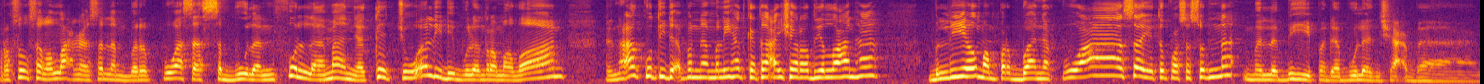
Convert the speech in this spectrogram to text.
Rasul sallallahu alaihi wasallam berpuasa sebulan full lamanya kecuali di bulan Ramadan dan aku tidak pernah melihat kata Aisyah radhiyallahu anha beliau memperbanyak puasa yaitu puasa sunnah melebihi pada bulan Sya'ban.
